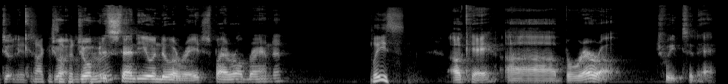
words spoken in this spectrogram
Do, Yeah, do, talk you want, do you want me to send you into a rage spiral, Brandon? please. Okay, uh, Barreiro tweet today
